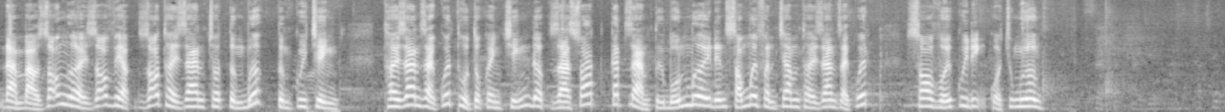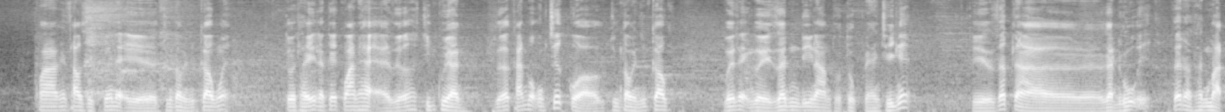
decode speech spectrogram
đảm bảo rõ người, rõ việc, rõ thời gian cho từng bước, từng quy trình. Thời gian giải quyết thủ tục hành chính được ra soát, cắt giảm từ 40 đến 60% thời gian giải quyết so với quy định của Trung ương. Qua cái giao dịch với lại trung tâm hành chính công ấy, tôi thấy là cái quan hệ giữa chính quyền, giữa cán bộ công chức của trung tâm hành chính công với lại người dân đi làm thủ tục về hành chính ấy thì rất là gần gũi, rất là thân mật.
